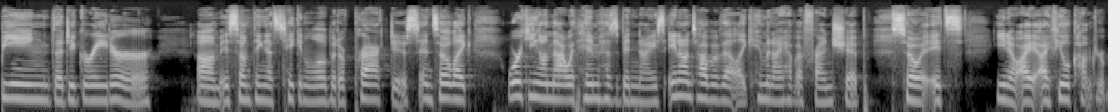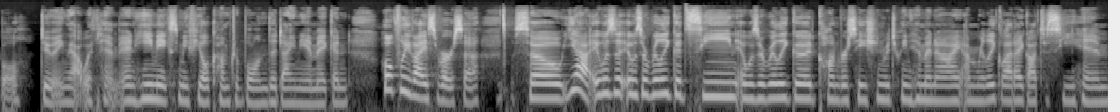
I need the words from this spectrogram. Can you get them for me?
being the degrader um, is something that's taken a little bit of practice. And so, like, working on that with him has been nice. And on top of that, like, him and I have a friendship. So it's, you know, I, I feel comfortable doing that with him. And he makes me feel comfortable in the dynamic and hopefully vice versa. So, yeah, it was a, it was a really good scene. It was a really good conversation between him and I. I'm really glad I got to see him.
